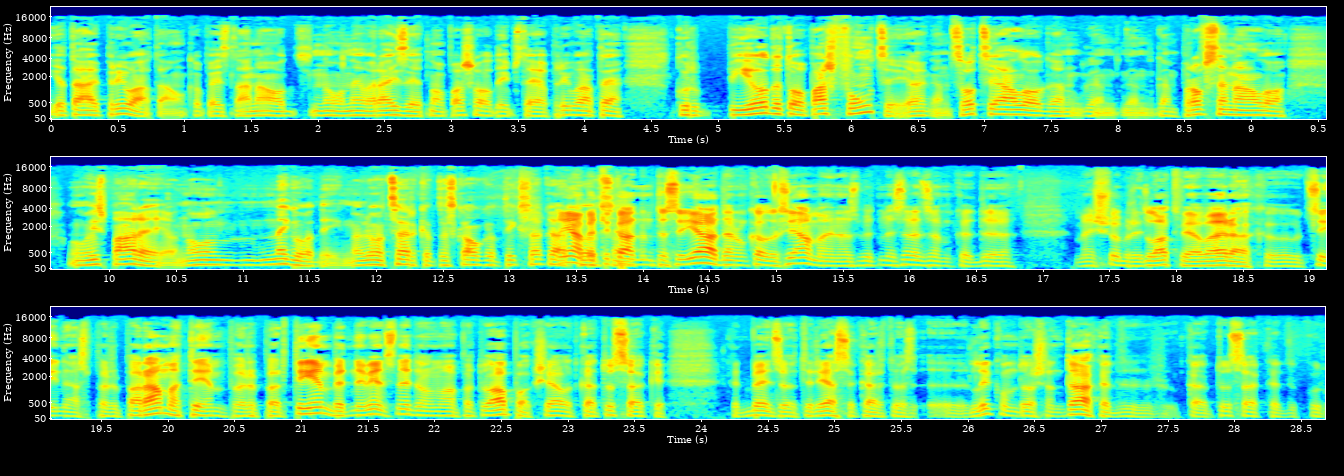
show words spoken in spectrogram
ja tā ir privātā. Un kāpēc tā nauda nu, nevar aiziet no pašvaldības tajā privātajā, kur pilda to pašu funkciju, ja, gan sociālo, gan, gan, gan, gan profesionālo un vispārējo. Nu, negodīgi. Nu, ļoti ceru, ka tas kaut kad tiks Nu, sakārtots. jā, bet kādam tas ir jādara un kaut kas jāmainās. Bet mēs redzam, ka uh, mēs šobrīd Latvijā vairāk uh, cīnās par, par amatiem, par, par tiem, bet neviens nedomā par to apakšu. Jā, kā tu saki, kad beidzot ir jāsakārto uh, likumdošana tā, kad, kā tu saki, kad, kur,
